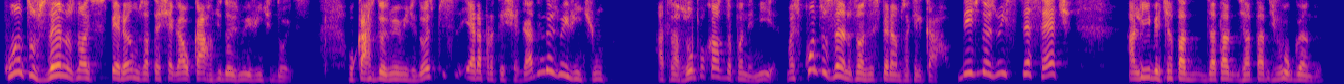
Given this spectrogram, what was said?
Quantos anos nós esperamos até chegar o carro de 2022? O carro de 2022 era para ter chegado em 2021. Atrasou por causa da pandemia. Mas quantos anos nós esperamos aquele carro? Desde 2017. A Liberty já está já tá, já tá divulgando.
